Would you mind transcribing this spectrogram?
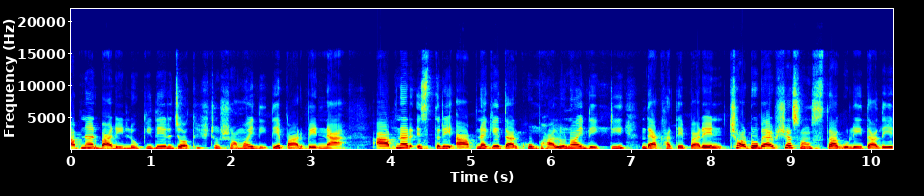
আপনার বাড়ির লোকেদের যথেষ্ট সময় দিতে পারবেন না। আপনার স্ত্রী আপনাকে তার খুব ভালো নয় দিকটি দেখাতে পারেন। ছোট ব্যবসা সংস্থাগুলি তাদের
